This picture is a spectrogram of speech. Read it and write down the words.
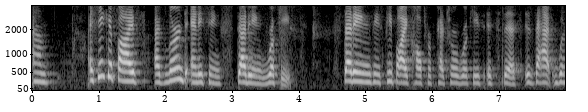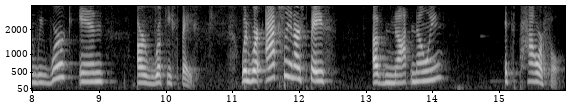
Um, I think if I've, I've learned anything studying rookies, studying these people I call perpetual rookies, it's this is that when we work in our rookie space, when we're actually in our space of not knowing, it's powerful.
